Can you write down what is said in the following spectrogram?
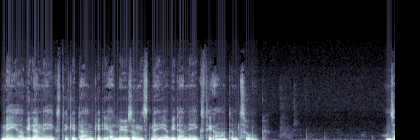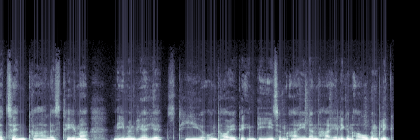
näher wie der nächste Gedanke, die Erlösung ist näher wie der nächste Atemzug. Unser zentrales Thema nehmen wir jetzt, hier und heute, in diesem einen heiligen Augenblick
